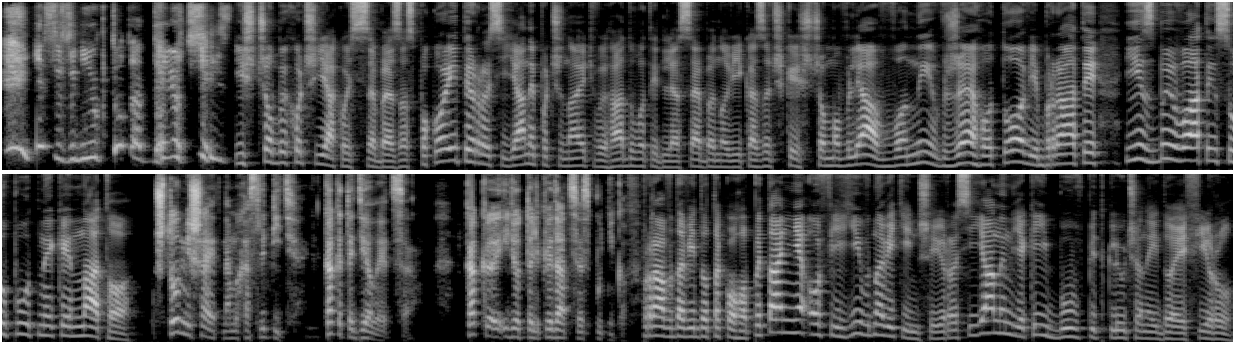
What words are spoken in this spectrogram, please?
если за нее кто-то отдает жизнь? І щоби хоч якось себе заспокоїти, росіяни починають вигадувати для себе нові казочки, що, мовляв, вони вже готові брати і збивати супутники НАТО. Что мешает нам их ослепить? Как это делается? Как э, идет ликвидация спутников? Правда, від такого питання офігів навіть інший росіянин, який був підключений до ефіру.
